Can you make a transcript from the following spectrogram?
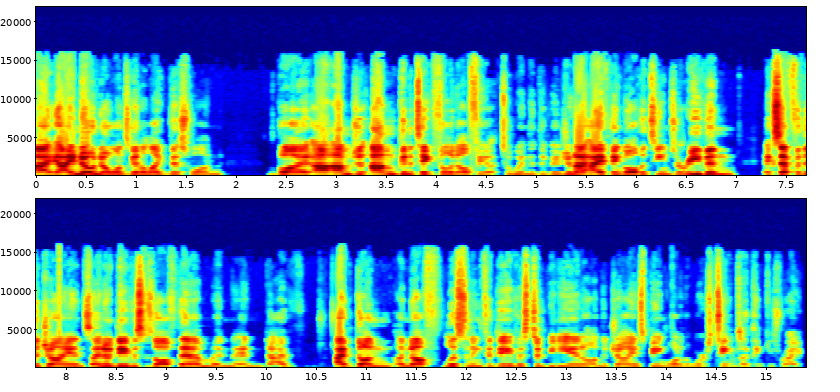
I, I know no one's going to like this one, but I, am just I'm going to take Philadelphia to win the division. I, I think all the teams are even except for the Giants. I know Davis is off them, and and I've I've done enough listening to Davis to be in on the Giants being one of the worst teams. I think he's right.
